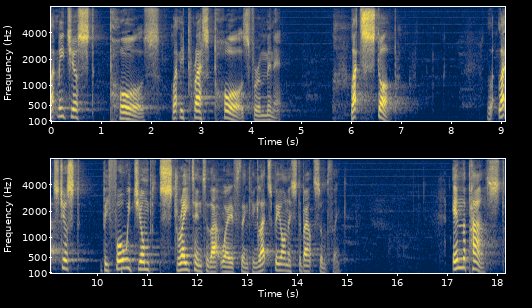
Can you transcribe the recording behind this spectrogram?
Let me just pause. Let me press pause for a minute. Let's stop. Let's just, before we jump straight into that way of thinking, let's be honest about something. In the past,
